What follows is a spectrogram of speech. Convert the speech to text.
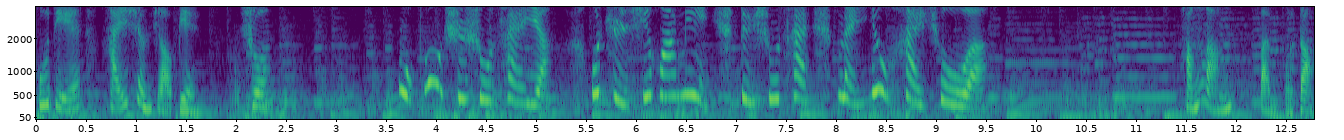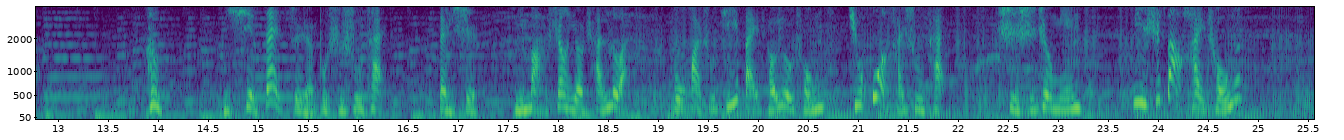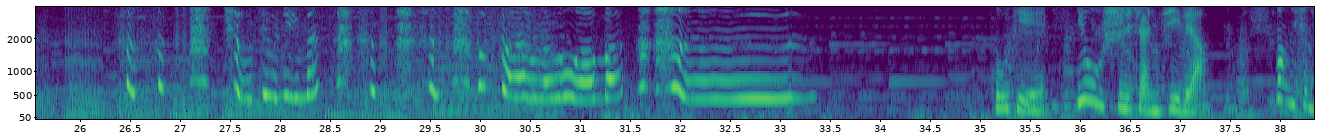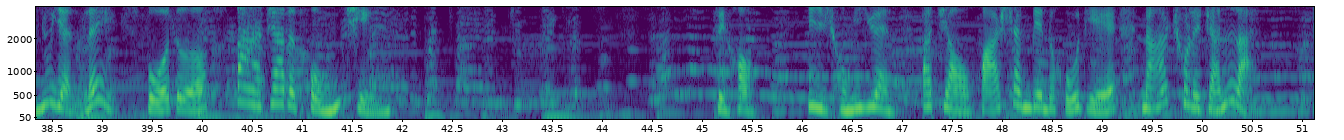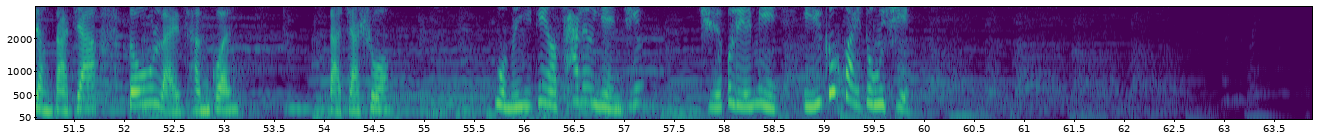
蝴蝶还想狡辩，说：“我不吃蔬菜呀，我只吸花蜜，对蔬菜没有害处啊。”螳螂反驳道：“哼，你现在虽然不吃蔬菜，但是你马上要产卵，孵化出几百条幼虫去祸害蔬菜。事实证明，你是大害虫。”求求你们，放了我吧！蝴蝶又施展伎俩，妄想用眼泪博得大家的同情。最后，益虫医院把狡猾善变的蝴蝶拿出来展览，让大家都来参观。大家说：“我们一定要擦亮眼睛。”绝不怜悯一个坏东西。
